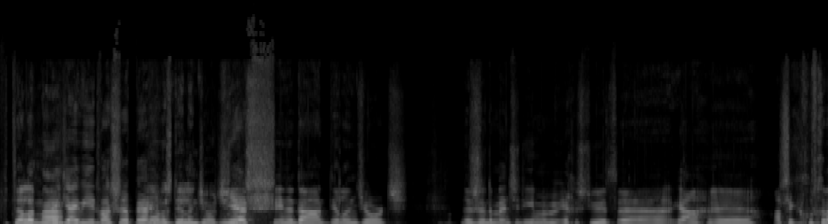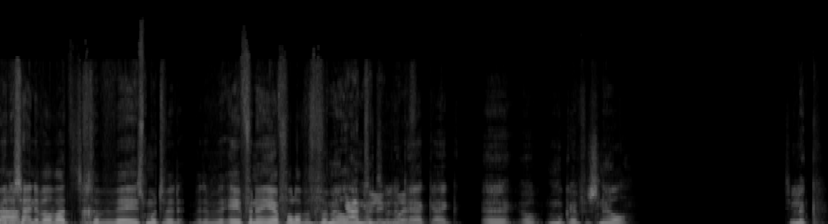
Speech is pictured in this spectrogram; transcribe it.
vertel het maar. Weet jij wie het was, Per? Ja, was Dylan George. Yes, inderdaad, Dylan George. Dus de mensen die hem hebben ingestuurd, ja, hartstikke goed Maar gedaan. er zijn er wel wat geweest. Moeten we, even een eervolle vermelding Ja, tuurlijk, natuurlijk. doe Hè? Kijk, oh, moet ik even snel. Tuurlijk.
